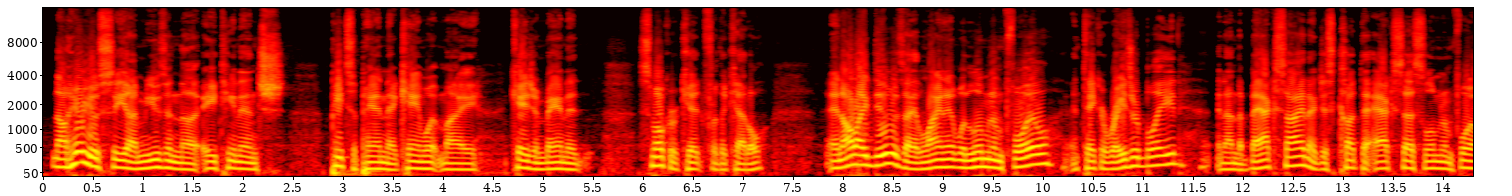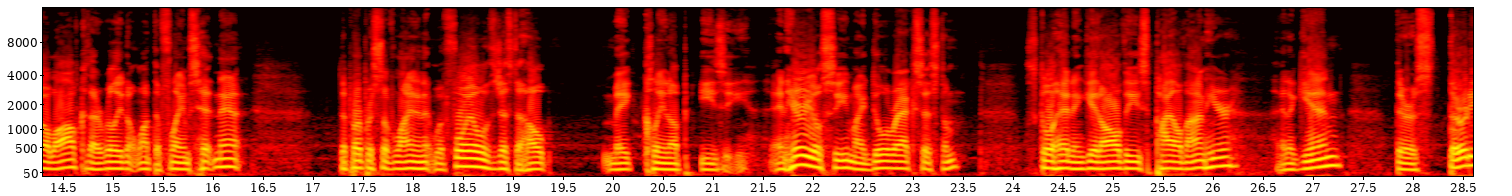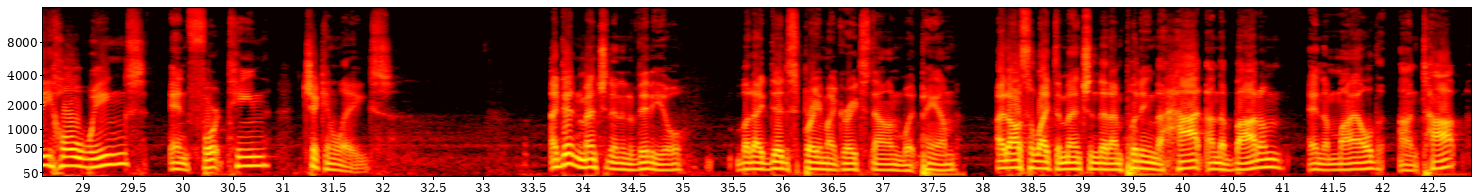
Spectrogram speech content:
Now here you'll see I'm using the 18 inch pizza pan that came with my Cajun Bandit smoker kit for the kettle. And all I do is I line it with aluminum foil and take a razor blade. And on the back side, I just cut the excess aluminum foil off because I really don't want the flames hitting that. The purpose of lining it with foil is just to help make cleanup easy. And here you'll see my dual rack system. Let's go ahead and get all these piled on here. And again, there's 30 whole wings and 14 chicken legs. I didn't mention it in the video, but I did spray my grates down with Pam. I'd also like to mention that I'm putting the hot on the bottom and the mild on top.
